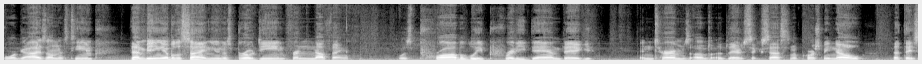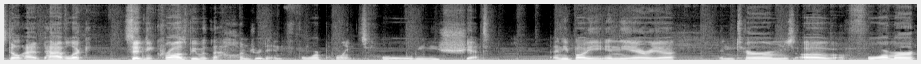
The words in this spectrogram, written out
Four guys on this team. Them being able to sign Jonas Brodin for nothing was probably pretty damn big in terms of their success. And of course, we know that they still had Pavlik. Sidney Crosby with 104 points. Holy shit. Anybody in the area in terms of former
